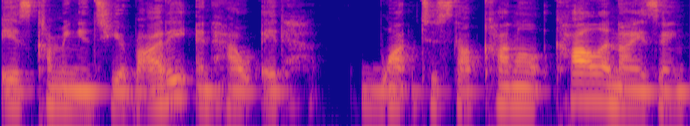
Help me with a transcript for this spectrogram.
is coming into your body and how it want to stop colonizing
